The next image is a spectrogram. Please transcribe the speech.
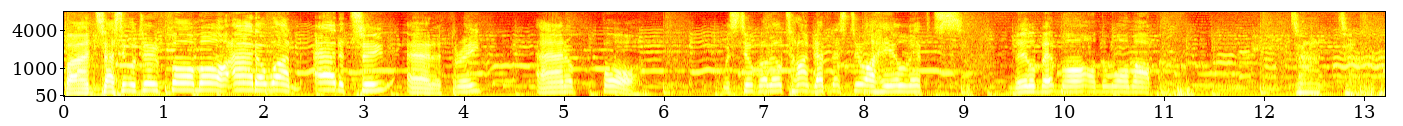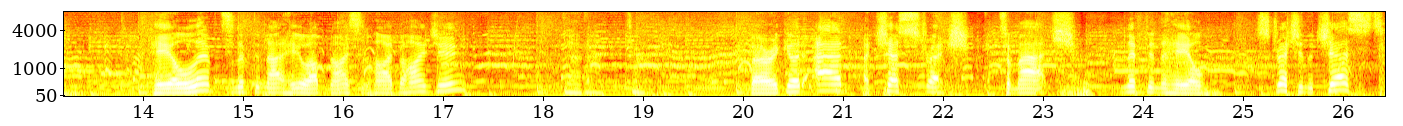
Fantastic. We'll do four more. And a one, and a two, and a three, and a four. We've still got a little time left. Let's do our heel lifts. A little bit more on the warm up. Da, da. Heel lifts, lifting that heel up nice and high behind you. Da, Very good. And a chest stretch to match. Lifting the heel, stretching the chest.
